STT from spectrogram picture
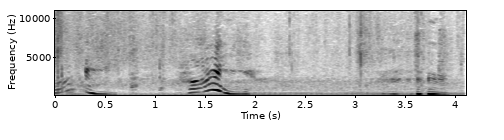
Hi. Hi.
